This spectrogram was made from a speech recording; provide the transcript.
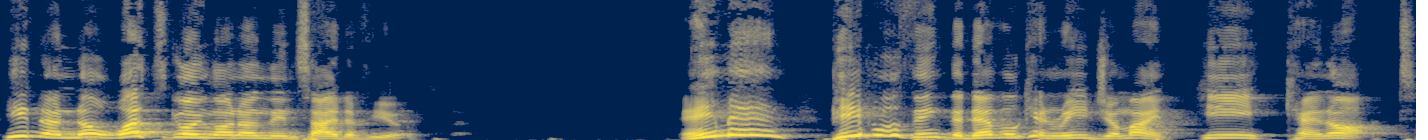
he doesn't know what's going on on the inside of you. Amen. People think the devil can read your mind. He cannot.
